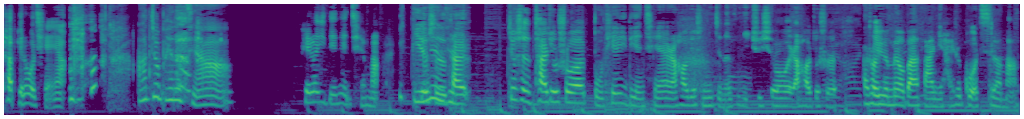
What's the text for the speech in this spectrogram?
他赔了我钱呀。啊，就赔了钱啊，赔了一点点钱嘛，一点点钱，就是他就说补贴一点钱，然后就是你只能自己去修，然后就是他说因为没有办法，你还是过期了嘛。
